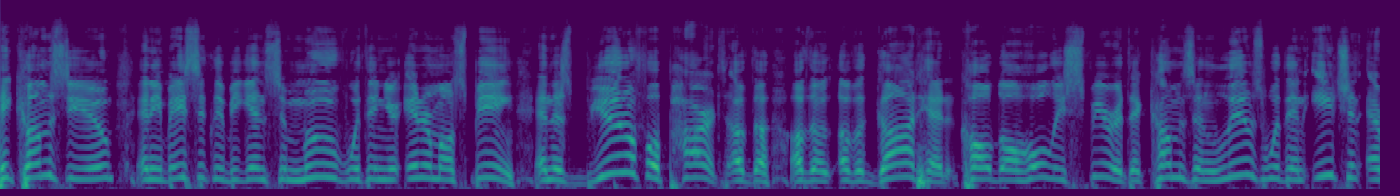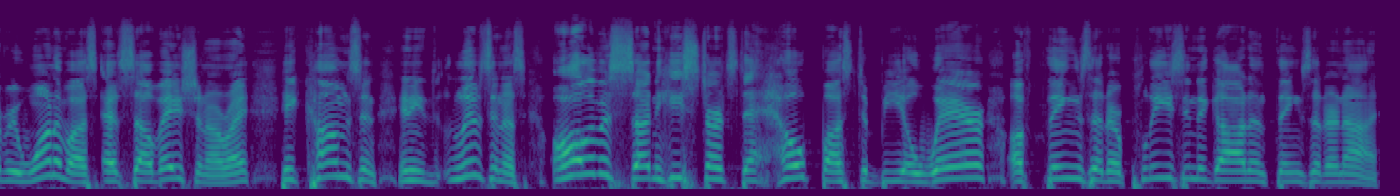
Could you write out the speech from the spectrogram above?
He comes to you and he basically begins to move within your innermost being. And this beautiful part of the of the of the Godhead called the Holy Spirit that comes and lives within each and every one of us at salvation, all right? He comes and, and he lives in us. All of a sudden he starts to help us to be aware of things that are pleasing to God and things that are not.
